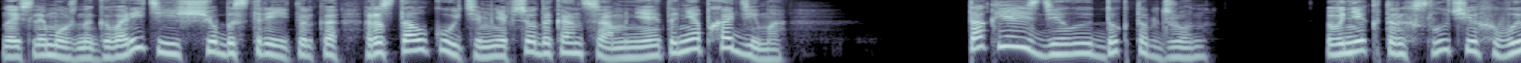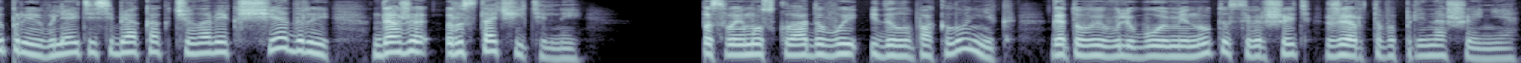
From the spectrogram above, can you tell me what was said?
Но если можно, говорите еще быстрее, только растолкуйте мне все до конца, мне это необходимо. Так я и сделаю, доктор Джон. В некоторых случаях вы проявляете себя как человек щедрый, даже расточительный. По своему складу вы идолопоклонник, готовый в любую минуту совершить жертвоприношение.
